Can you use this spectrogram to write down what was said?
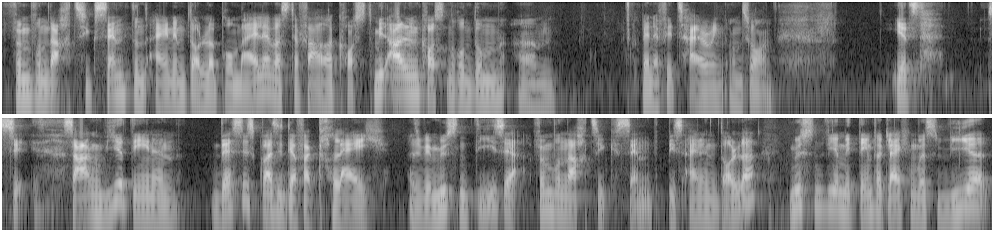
85 Cent und einem Dollar pro Meile, was der Fahrer kostet, mit allen Kosten rundum, ähm, Benefits, Hiring und so on. Jetzt sagen wir denen, das ist quasi der Vergleich. Also wir müssen diese 85 Cent bis einen Dollar, müssen wir mit dem vergleichen, was wir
